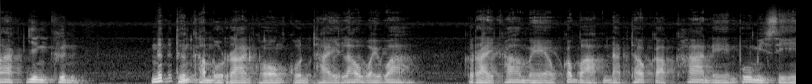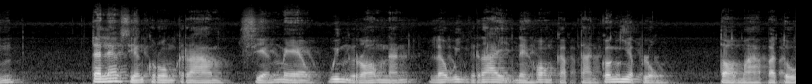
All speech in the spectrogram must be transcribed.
มากยิ่งขึ้น นึกถึงคำโบราณของคนไทยเล่าไว้ว่า ใครฆ่าแมวก็บาปหนักเท่ากับฆ่าเนนผู้มีศีล แต่แล้วเสียงโกรมกราม เสียงแมววิ่งร้องนั้น แล้ววิ่งไล่ในห้องกัปตันก็เงียบลง ต่อมาประตู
